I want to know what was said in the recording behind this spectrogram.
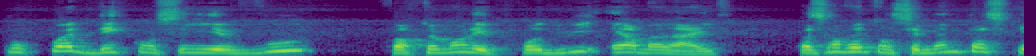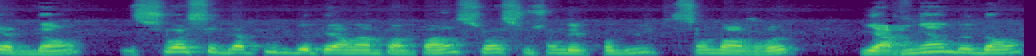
pourquoi déconseillez-vous fortement les produits Herbalife? Parce qu'en fait, on ne sait même pas ce qu'il y a dedans. Soit c'est de la poudre de perlimpinpin, soit ce sont des produits qui sont dangereux. Il n'y a rien dedans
